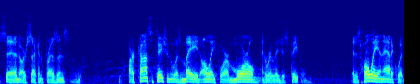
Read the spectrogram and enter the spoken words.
said, our second president, our Constitution was made only for a moral and religious people. It is wholly inadequate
